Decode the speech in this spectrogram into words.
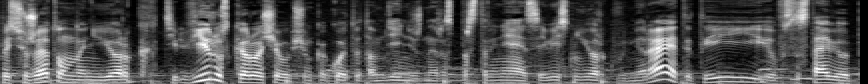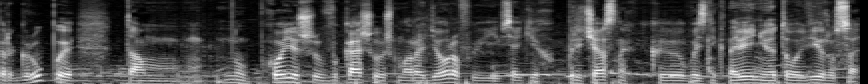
по сюжету на Нью-Йорк типа, вирус, короче, в общем, какой-то там денежный распространяется, и весь Нью-Йорк вымирает, и ты в составе опергруппы там, ну, ходишь и выкашиваешь мародеров и всяких причастных к возникновению этого вируса.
